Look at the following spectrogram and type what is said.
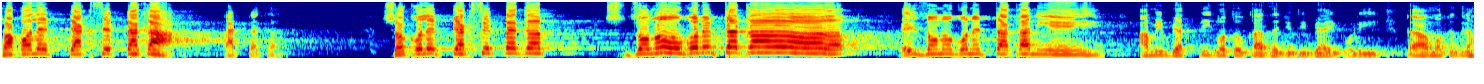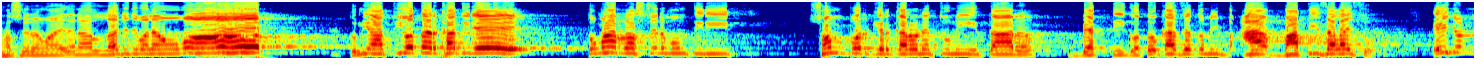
সকলের ট্যাক্সের টাকা, কার টাকা? সকলের ট্যাক্সের টাকা, জনগণের টাকা, এই জনগণের টাকা নিয়ে আমি ব্যক্তিগত কাজে যদি ব্যয় করি তা আমাদের দিন হাসের মায়ের আল্লাহ যদি বলে ওমর তুমি আত্মীয়তার খাতিরে তোমার রাষ্ট্রের মন্ত্রীর সম্পর্কের কারণে তুমি তার ব্যক্তিগত কাজে তুমি বাতি জ্বালাইছো। এই জন্য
